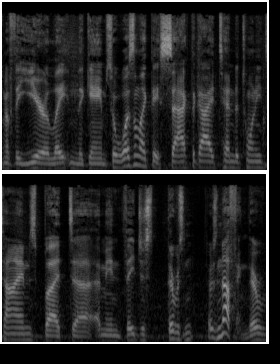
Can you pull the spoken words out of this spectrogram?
of the year late in the game. So it wasn't like they sacked the guy 10 to 20 times, but uh, I mean, they just there was there was nothing. There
